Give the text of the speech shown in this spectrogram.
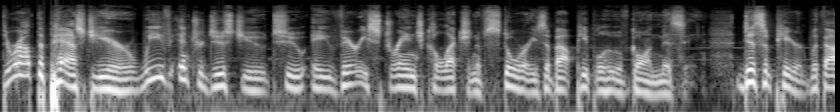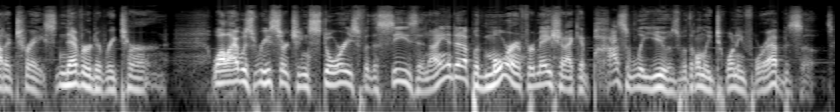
Throughout the past year, we've introduced you to a very strange collection of stories about people who have gone missing, disappeared without a trace, never to return. While I was researching stories for the season, I ended up with more information I could possibly use with only 24 episodes.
